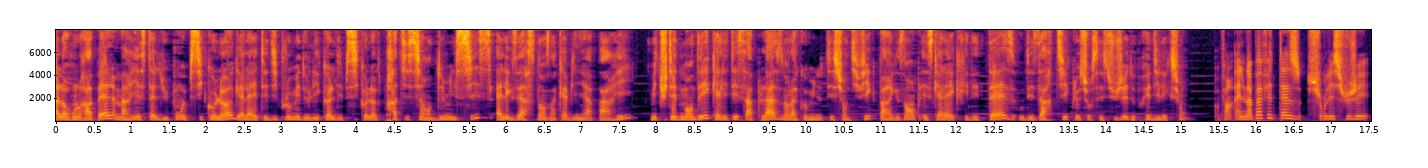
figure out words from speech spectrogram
Alors on le rappelle, Marie-Estelle Dupont est psychologue, elle a été diplômée de l'école des psychologues praticiens en 2006, elle exerce dans un cabinet à Paris. Mais tu t'es demandé quelle était sa place dans la communauté scientifique, par exemple, est-ce qu'elle a écrit des thèses ou des articles sur ses sujets de prédilection? Enfin, elle n'a pas fait de thèse sur les sujets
